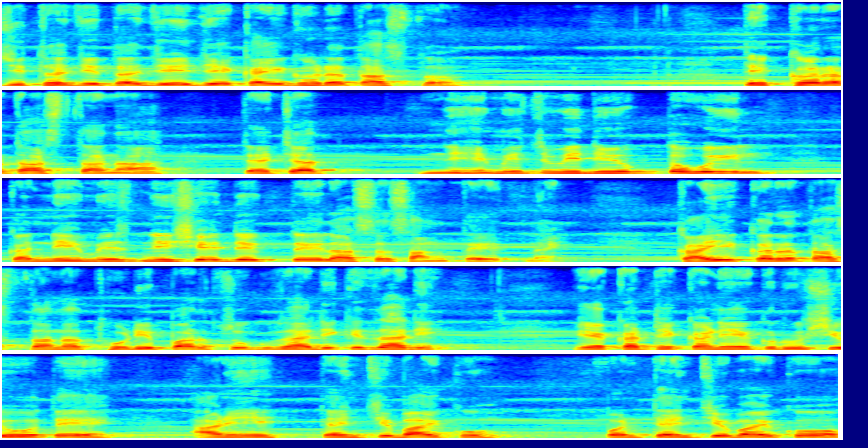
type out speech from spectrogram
जिथं जिथं जे जे काही घडत असतं ते करत असताना त्याच्यात नेहमीच विधियुक्त होईल का नेहमीच निषेधयुक्त येईल असं सांगता येत नाही. काही करत असताना थोडीफार चूक झाली की झाली. एका ठिकाणी एक ऋषी होते आणि त्यांची बायको पण त्यांची बायको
